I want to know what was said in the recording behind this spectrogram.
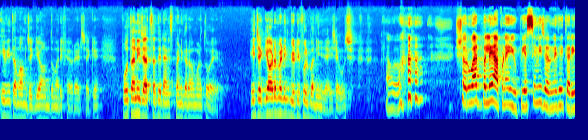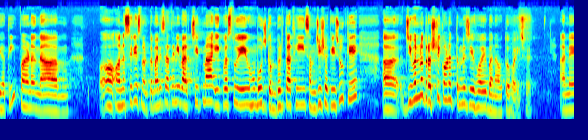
એવી તમામ જગ્યાઓ આમ તો મારી ફેવરેટ છે કે પોતાની જાત સાથે ટાઈમ સ્પેન્ડ કરવા મળતો હોય એ જગ્યા ઓટોમેટિક બ્યુટીફુલ બની જાય છે એવું છે. શરૂઆત ભલે આપણે યુપીએસસીની જર્નીથી કરી હતી પણ ઓન અ સિરિયસ નોટ તમારી સાથેની વાતચીતમાં એક વસ્તુ એ હું બહુ જ ગંભીરતાથી સમજી શકી છું કે જીવનનો દ્રષ્ટિકોણ જ તમને જે હોય એ બનાવતો હોય છે. અને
